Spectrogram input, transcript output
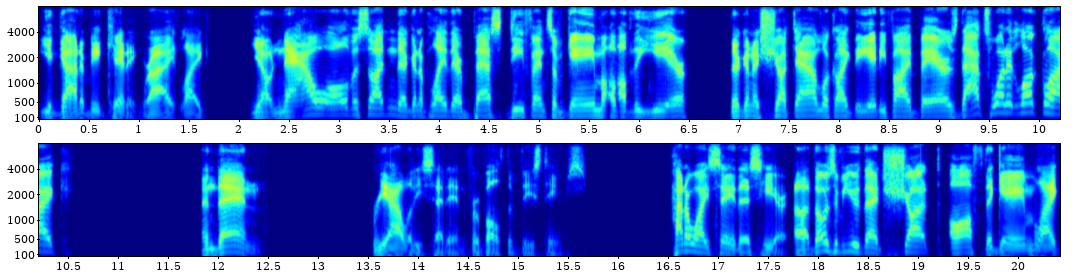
you got to be kidding, right? Like, you know, now all of a sudden they're going to play their best defensive game of the year. They're going to shut down, look like the 85 Bears. That's what it looked like. And then reality set in for both of these teams. How do I say this here? Uh, those of you that shut off the game, like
